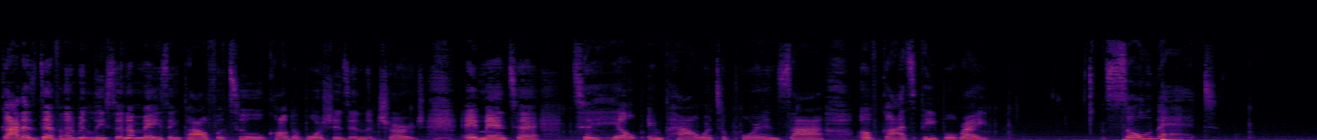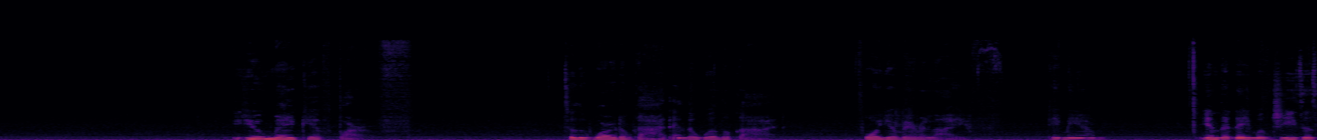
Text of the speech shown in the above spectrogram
God has definitely released an amazing, powerful tool called abortions in the church. Amen. To to help empower, to pour inside of God's people, right? So that you may give birth to the word of God and the will of God for your very life. Amen in the name of Jesus.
